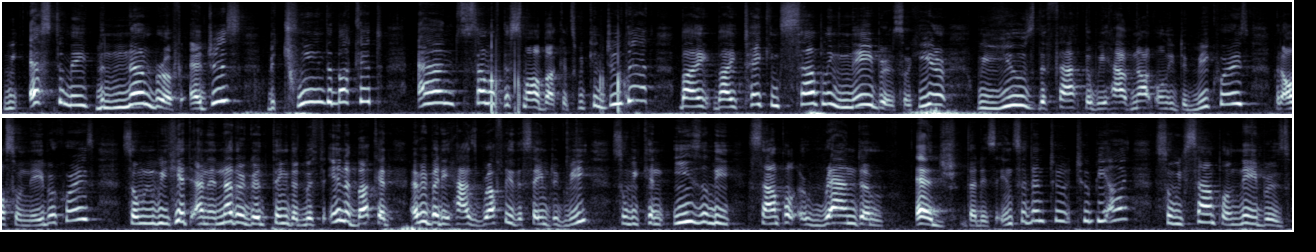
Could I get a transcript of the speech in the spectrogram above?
we estimate the number of edges between the bucket and some of the small buckets. We can do that by, by taking sampling neighbors. So here we use the fact that we have not only degree queries, but also neighbor queries. So when we hit, and another good thing that within a bucket, everybody has roughly the same degree, so we can easily sample a random edge that is incident to, to BI. So we sample neighbors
